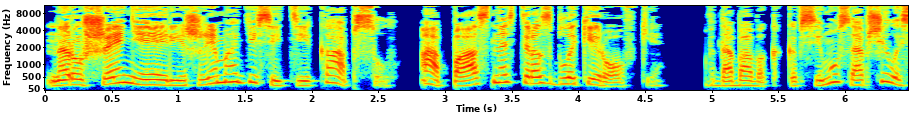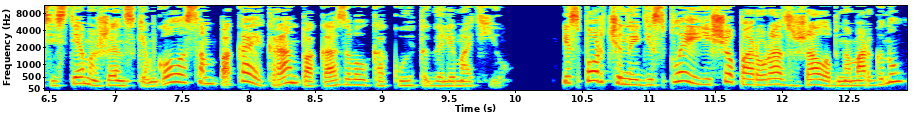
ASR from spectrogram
Нарушение режима 10 капсул. Опасность разблокировки. Вдобавок ко всему сообщила система женским голосом, пока экран показывал какую-то галиматью. Испорченный дисплей еще пару раз жалобно моргнул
